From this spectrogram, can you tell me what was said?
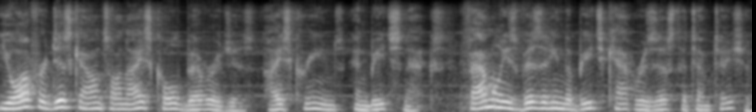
You offer discounts on ice cold beverages, ice creams, and beach snacks. Families visiting the beach can't resist the temptation.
